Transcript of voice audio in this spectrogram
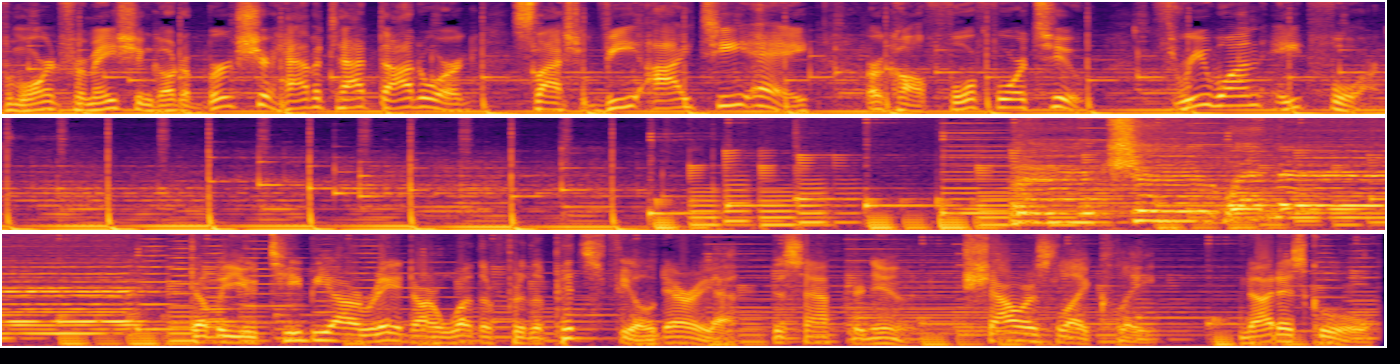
For more information, go to berkshirehabitat.org/vita or call 442 3184. Weather. WTBR radar weather for the Pittsfield area this afternoon. Showers likely. Not as cool.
